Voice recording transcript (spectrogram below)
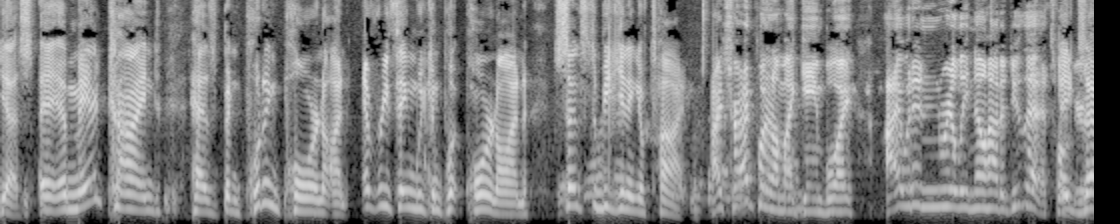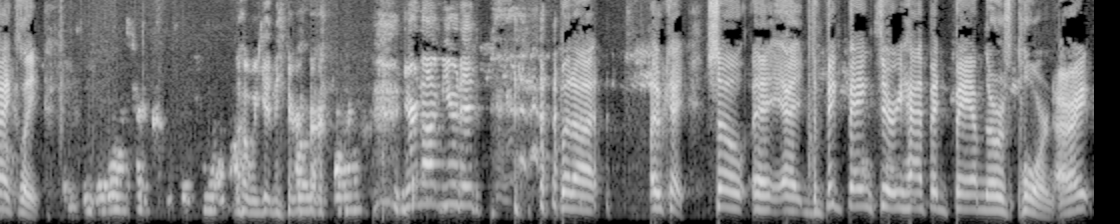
yes, uh, mankind has been putting porn on everything we can put porn on since the beginning of time. I tried putting it on my Game Boy. I didn't really know how to do that at twelve. Exactly. Years old. Oh, we getting here. You're not muted. But uh, okay, so uh, uh, the Big Bang Theory happened. Bam, there was porn. All right.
